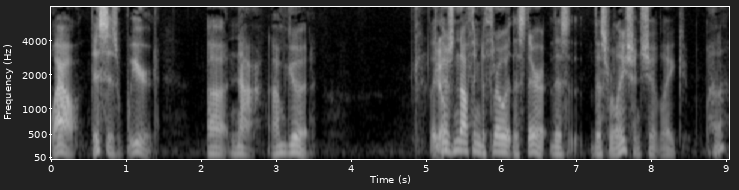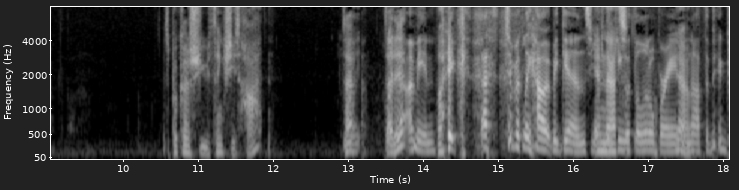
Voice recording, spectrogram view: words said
Wow, this is weird. Uh, nah, I'm good. Like, Jill? there's nothing to throw at this there this this relationship. Like, huh? It's because you think she's hot. Is that Well, is that yeah, it? I mean, like, that's typically how it begins. You're thinking with the little brain yeah. and not the big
